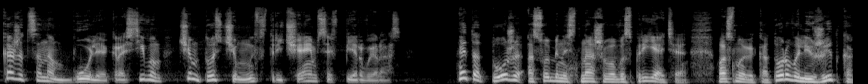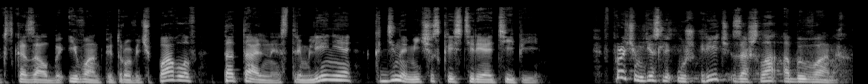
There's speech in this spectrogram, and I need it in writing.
кажется нам более красивым, чем то, с чем мы встречаемся в первый раз – это тоже особенность нашего восприятия, в основе которого лежит, как сказал бы Иван Петрович Павлов, тотальное стремление к динамической стереотипии. Впрочем, если уж речь зашла об Иванах.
